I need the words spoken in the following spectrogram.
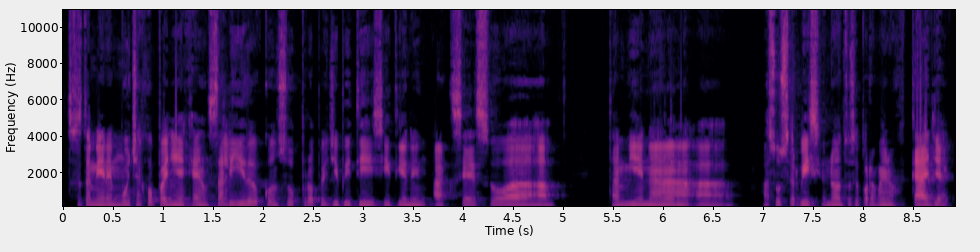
Entonces también hay muchas compañías que han salido con sus propios GPTs y tienen acceso a también a, a, a sus servicios, ¿no? Entonces, por lo menos Kayak,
